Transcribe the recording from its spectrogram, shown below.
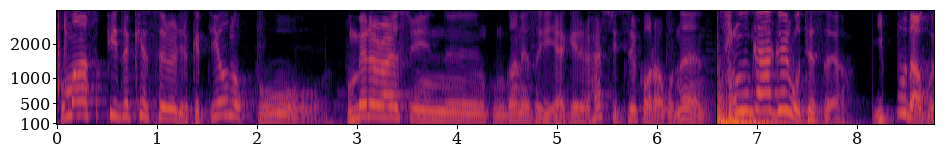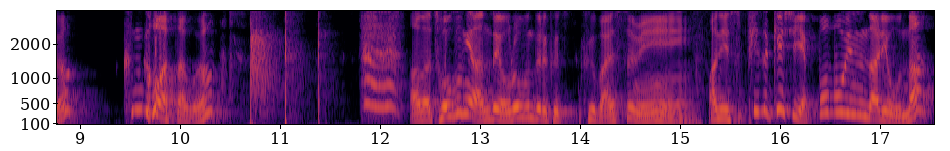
푸마 스피드캣을 이렇게 띄워놓고 구매를 할 수 있는 공간에서 이야기를 할 수 있을 거라고는 생각을 못했어요. 이쁘다고요? 큰 거 같다고요? 아 나 적응이 안 돼. 여러분들의 그, 그 말씀이 아니 스피드캣이 예뻐 보이는 날이 오나?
